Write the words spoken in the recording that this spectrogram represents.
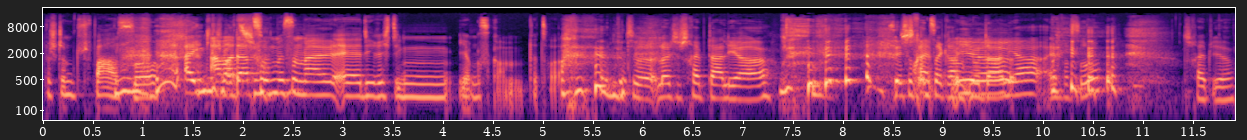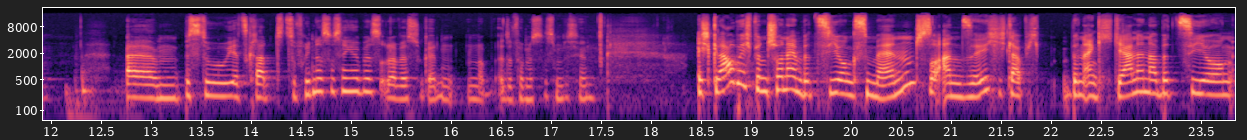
bestimmt Spaß. So. Eigentlich Aber dazu Spaß. müssen mal äh, die richtigen Jungs kommen, bitte. Bitte, Leute, schreibt Dalia. Sie heißt auf Instagram ihr. nur Dalia, einfach so. Schreibt ihr. Ähm, bist du jetzt gerade zufrieden, dass du Single bist oder wärst du gerne, also vermisst du es ein bisschen? Ich glaube, ich bin schon ein Beziehungsmensch, so an sich. Ich glaube, ich bin eigentlich gerne in einer Beziehung,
